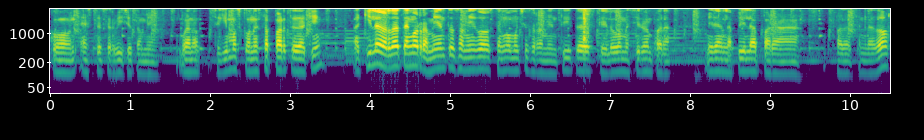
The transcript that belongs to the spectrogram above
con este servicio también. Bueno, seguimos con esta parte de aquí. Aquí la verdad tengo herramientas amigos, tengo muchas herramientitas que luego me sirven para, miren la pila para, para el generador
